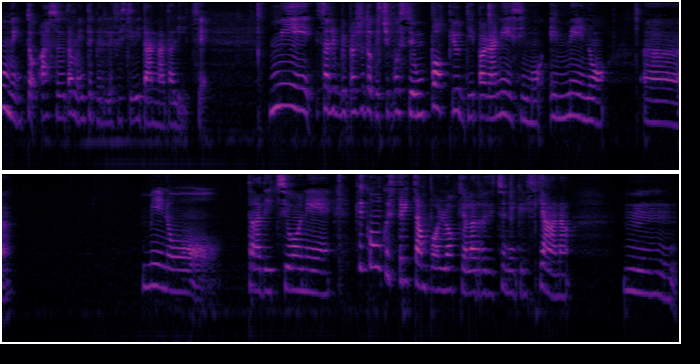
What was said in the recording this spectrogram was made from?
momento, assolutamente per le festività natalizie. Mi sarebbe piaciuto che ci fosse un po' più di paganesimo e meno, eh, meno tradizione che comunque strizza un po' l'occhio alla tradizione cristiana, mm,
